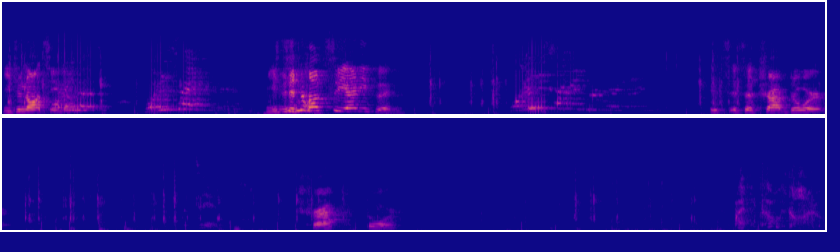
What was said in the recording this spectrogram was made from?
You did not see that. What is that? You did not see anything. What is that? It's it's a trap door. That's it. Trap door. I think that we got him.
